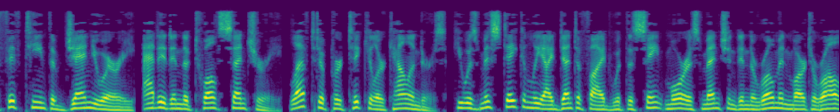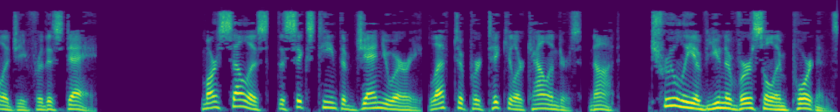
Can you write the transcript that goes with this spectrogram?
15th of January, added in the 12th century, left to particular calendars. He was mistakenly identified with the Saint Maurice mentioned in the Roman Martyrology for this day. Marcellus, the 16th of January, left to particular calendars, not truly of universal importance.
